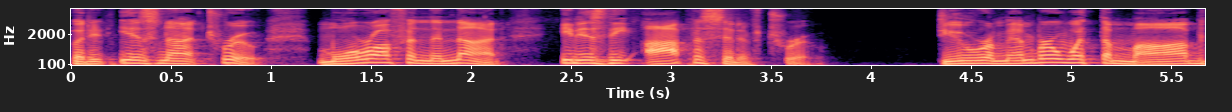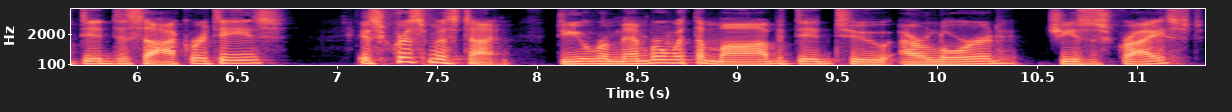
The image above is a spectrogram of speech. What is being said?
But it is not true. More often than not, it is the opposite of true. Do you remember what the mob did to Socrates? It's Christmas time. Do you remember what the mob did to our Lord Jesus Christ?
